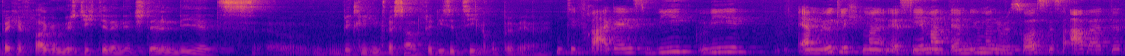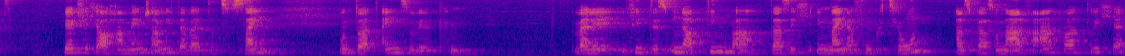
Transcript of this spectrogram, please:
welche Frage müsste ich dir denn jetzt stellen, die jetzt äh, wirklich interessant für diese Zielgruppe wäre? Die Frage ist, wie, wie ermöglicht man es jemand, der in Human Resources arbeitet, wirklich auch ein Mensch, ein Mitarbeiter zu sein und dort einzuwirken. Weil ich finde es unabdingbar, dass ich in meiner Funktion als Personalverantwortliche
